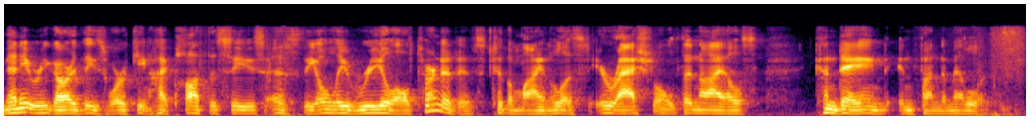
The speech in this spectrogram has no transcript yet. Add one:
Many regard these working hypotheses as the only real alternatives to the mindless, irrational denials contained in fundamentalism.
